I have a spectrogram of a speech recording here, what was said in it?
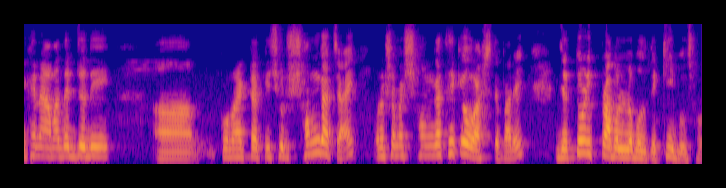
এখানে আমাদের যদি কোনো একটা কিছুর সংজ্ঞা চাই, অনেক সময় সংজ্ঞা থেকেও আসতে পারে যে তড়িৎ প্রাবল্য বলতে কি বুঝো।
